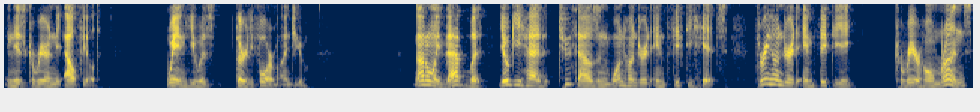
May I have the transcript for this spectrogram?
in his career in the outfield, when he was 34, mind you. Not only that, but Yogi had 2,150 hits, 358 career home runs,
